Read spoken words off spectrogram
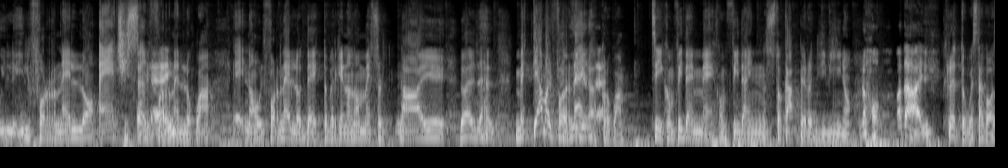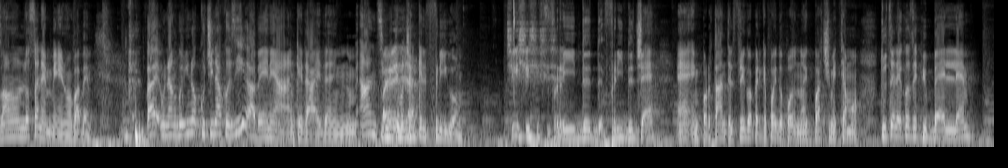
il, il fornello. Eh, ci sta il Ok. fornello qua. Eh, no, il fornello ho detto perché non ho messo il. Dai, mettiamo il fornello. te. Eccolo qua. Sì, confida in me, confida in sto cappero divino. No, ma dai. Che ho detto questa cosa? Non lo so nemmeno, vabbè. Vai, un angolino cucina così va bene anche, dai. dai. Anzi, Vai, mettiamoci vedi, eh? anche il frigo. Sì, sì, sì, sì. Frid, fridge è importante il frigo perché poi dopo noi qua ci mettiamo tutte le cose più belle.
